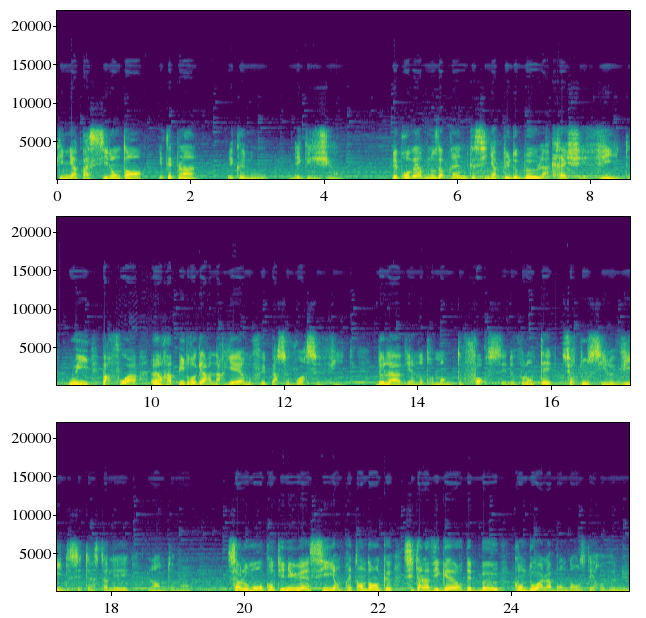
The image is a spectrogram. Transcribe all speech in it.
qu'il n'y a pas si longtemps était plein et que nous négligions. Les proverbes nous apprennent que s'il n'y a plus de bœufs, la crèche est vide. Oui, parfois, un rapide regard en arrière nous fait percevoir ce vide. De là vient notre manque de force et de volonté, surtout si le vide s'est installé lentement. Salomon continue ainsi en prétendant que c'est à la vigueur des bœufs qu'on doit l'abondance des revenus.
